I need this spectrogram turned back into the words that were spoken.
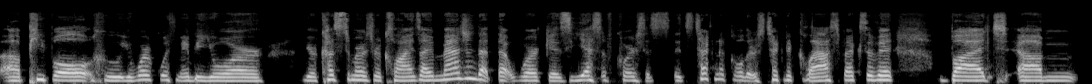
uh, people who you work with, maybe your your customers or clients. I imagine that that work is yes of course it's it's technical there's technical aspects of it but um,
